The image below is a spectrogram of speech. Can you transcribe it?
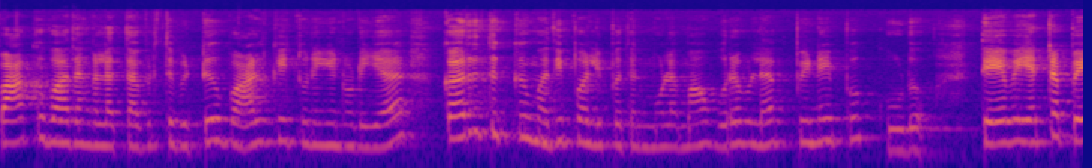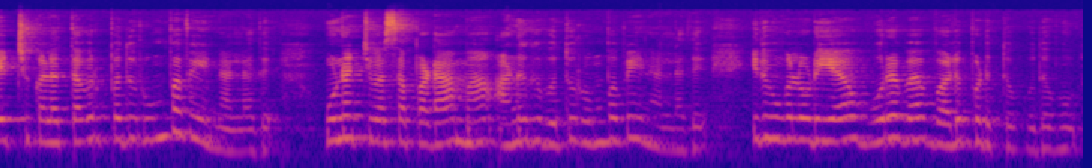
வாக்குவாதங்களை தவிர்த்து விட்டு வாழ்க்கை துணையினுடைய கருத்துக்கு மதிப்பு அளிப்பதன் மூலமாக உறவில் பிணைப்பு கூடும். தேவையற்ற பேச்சுக்களை தவிர்ப்பது ரொம்பவே நல்லது. உணர்ச்சி வசப்படாமல் அணுகுவது ரொம்பவே நல்லது. இது உங்களுடைய உறவை வலுப்படுத்த உதவும்.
